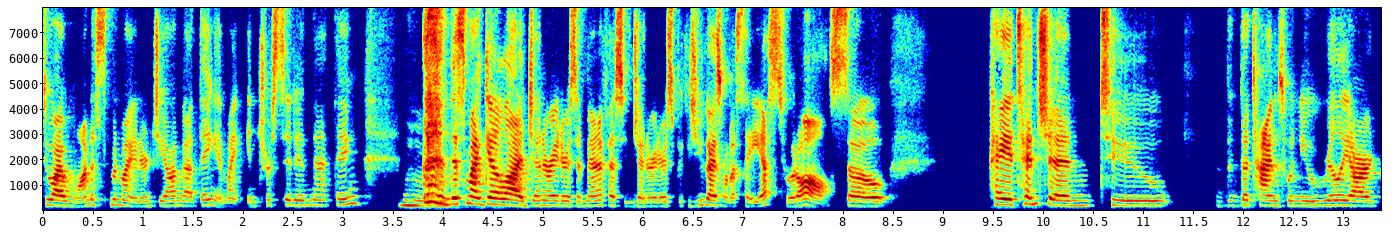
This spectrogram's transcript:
do i want to spend my energy on that thing? Am i interested in that thing? Mhm. this might get a lot of generators and manifesting generators because you guys want to say yes to it all. So pay attention to the, the times when you really are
